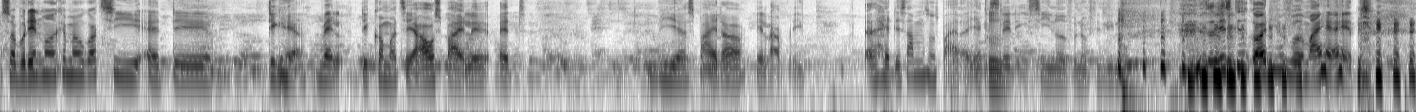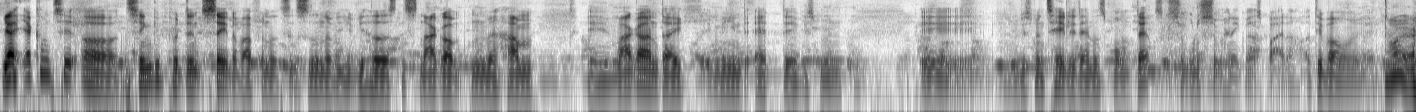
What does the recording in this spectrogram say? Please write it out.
Så på den måde kan man jo godt sige, at øh, det her valg, det kommer til at afspejle, at vi er spejdere, eller at have det samme som spejder. Jeg kan Mm. slet ikke sige noget fornuftigt lige nu. så det er skide godt, I har fået mig herhen. Ja, jeg kom til at tænke på den sag, der var for noget tid siden, og vi, vi havde sådan en snak om den med ham, øh, makkeren, der ikke mente, at øh, hvis man øh, hvis man talte et andet sprog end dansk, så kunne du simpelthen ikke være spejder. Og det var jo øh, Nå ja.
